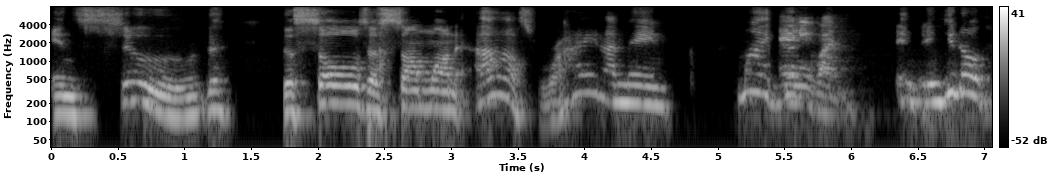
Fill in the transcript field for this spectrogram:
and soothe the souls of someone else, right? I mean, my anyone. And, and, you know,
